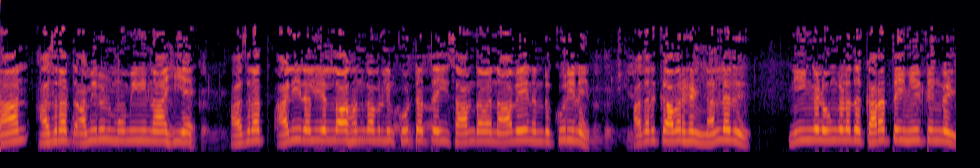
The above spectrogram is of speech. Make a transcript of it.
நான் ஹசரத் அமீருல் முமினின் ஆகிய ஹசரத் அலி அலி அல்லாஹன் அவர்களின் கூட்டத்தை சார்ந்தவன் ஆவேன் என்று கூறினேன். அதற்கு அவர்கள் நல்லது. நீங்கள் உங்களது கரத்தை நீட்டுங்கள்.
